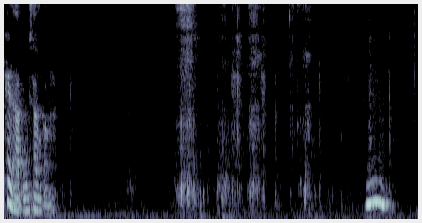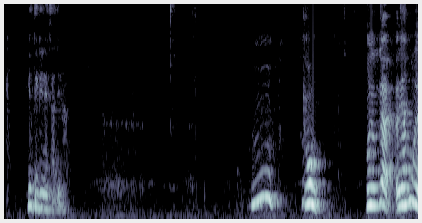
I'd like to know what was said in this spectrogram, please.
ထဲတာပုံစားလို့ကောင်းတယ် อืมမြုပ်သီးလေးနဲ့စားကြည့်တာอืมโอ้ဟိုကအရင်မှုရ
